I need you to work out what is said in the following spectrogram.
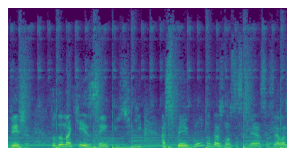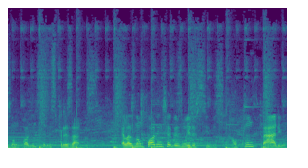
Veja, estou dando aqui exemplos de que as perguntas das nossas crianças elas não podem ser desprezadas, elas não podem ser desmerecidas. Ao contrário,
